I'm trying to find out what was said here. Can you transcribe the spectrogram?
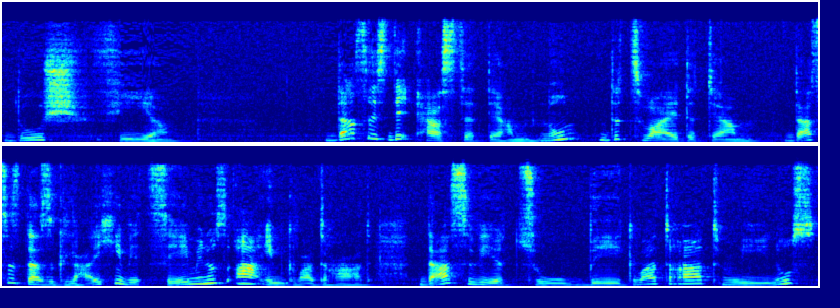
durch 4. Das ist der erste Term. Nun der zweite Term. Das ist das gleiche wie c minus a im Quadrat. Das wird zu b Quadrat minus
